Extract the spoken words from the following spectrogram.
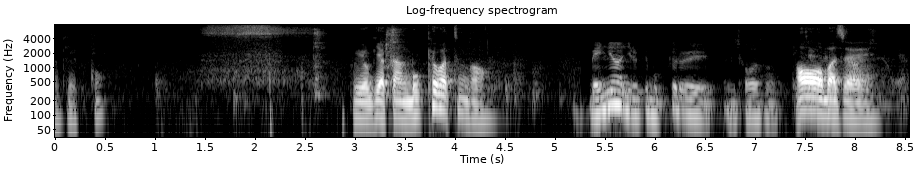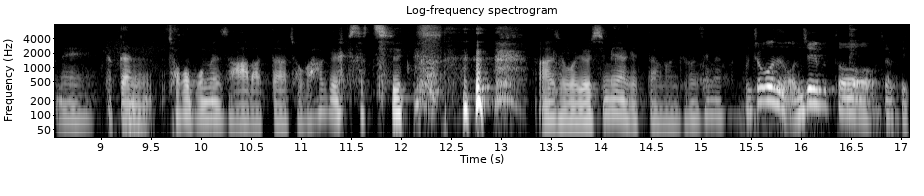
여기 있고 여기 약간 목표 같은 거. 매년 이렇게 목표를 여기 적어서 어 맞아요. 네, 약간 저거 보면서 아 맞다 저거 하기로 했었지. 아 저거 열심히 해야겠다 막 그런 생각도. 그럼 저거는 언제부터 저렇게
